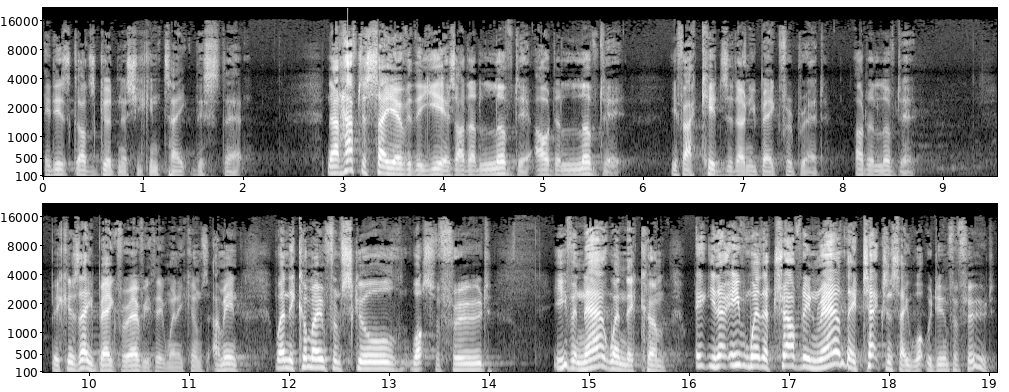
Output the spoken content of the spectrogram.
it is God's goodness. You can take this step. Now, I'd have to say over the years, I'd have loved it. I would have loved it if our kids had only begged for bread. I'd have loved it. Because they beg for everything when it comes. I mean, when they come home from school, what's for food? Even now, when they come, you know, even when they're traveling around, they text and say, What we're doing for food.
